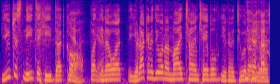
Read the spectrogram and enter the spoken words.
You just need to heed that call. Yeah, but yeah. you know what? You're not going to do it on my timetable. You're going to do it on yours.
